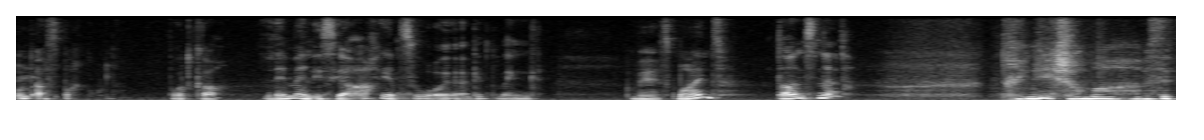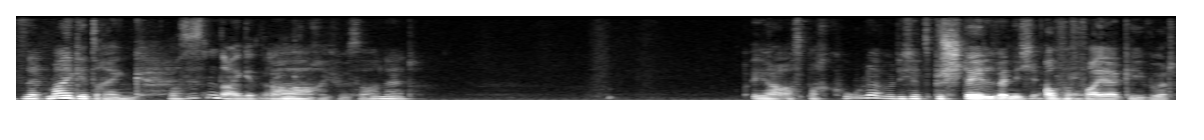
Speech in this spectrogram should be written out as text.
und Asbach-Cola. Wodka. Lemon ist ja auch jetzt so euer Getränk. Wer ist meins? Deins nicht? Trinke ich schon mal, aber es ist jetzt nicht mein Getränk. Was ist denn dein Getränk? Ach, ich weiß auch nicht. Ja, Asbach Cola würde ich jetzt bestellen, wenn ich auf eine Feier gehen würde.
